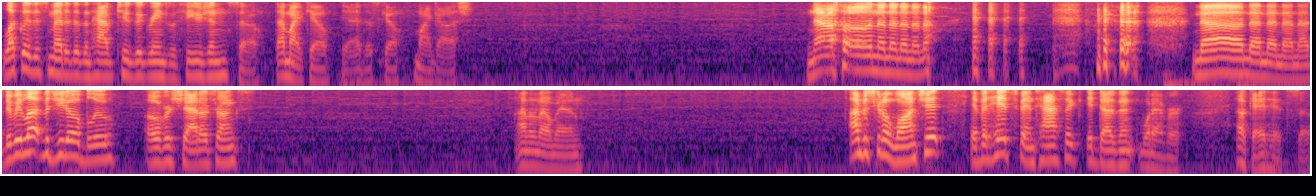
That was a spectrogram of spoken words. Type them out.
Luckily, this meta doesn't have two good greens with fusion, so that might kill. Yeah, it does kill. My gosh. No, no, no, no, no, no. no, no, no, no, no. Did we let Vegito Blue overshadow Trunks? I don't know, man. I'm just gonna launch it. If it hits, fantastic. It doesn't, whatever. Okay, it hits. So,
